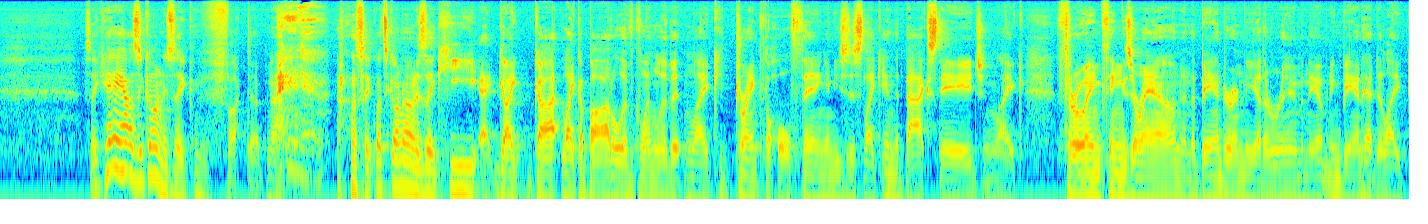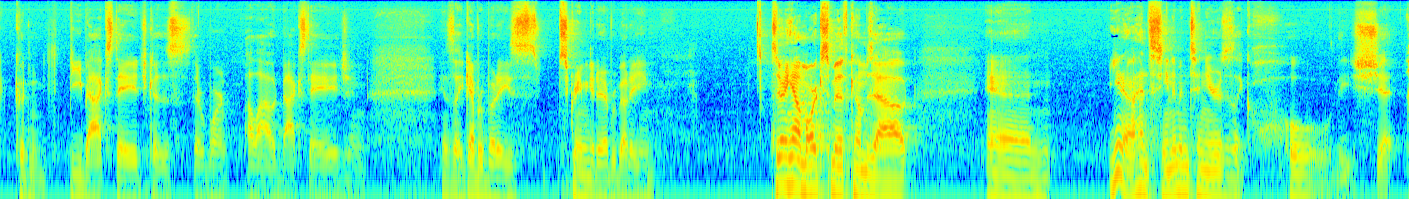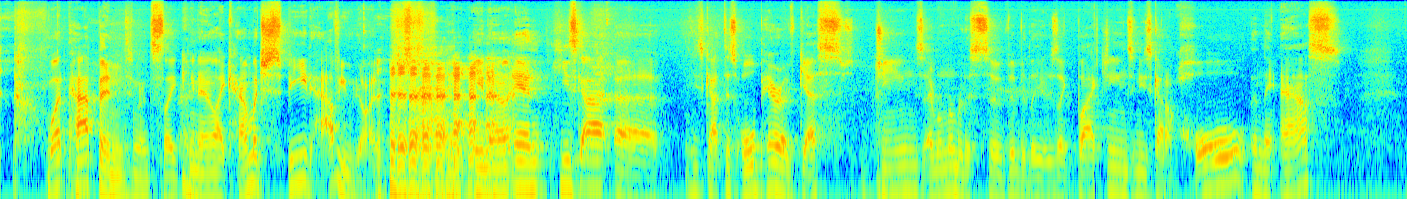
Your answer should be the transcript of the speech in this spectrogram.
It's like, hey, how's it going? He's like, fucked up night. I was like, what's going on? He's like, he like got like a bottle of Glenlivet and like drank the whole thing, and he's just like in the backstage and like throwing things around, and the band are in the other room, and the opening band had to like couldn't be backstage because they weren't allowed backstage, and it's like everybody's screaming at everybody. So anyhow, Mark Smith comes out, and you know I hadn't seen him in ten years. It's like holy shit, what happened? And it's like you know like how much speed have you done? you know, and he's got uh, he's got this old pair of Guess jeans. I remember this so vividly. It was like black jeans, and he's got a hole in the ass,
